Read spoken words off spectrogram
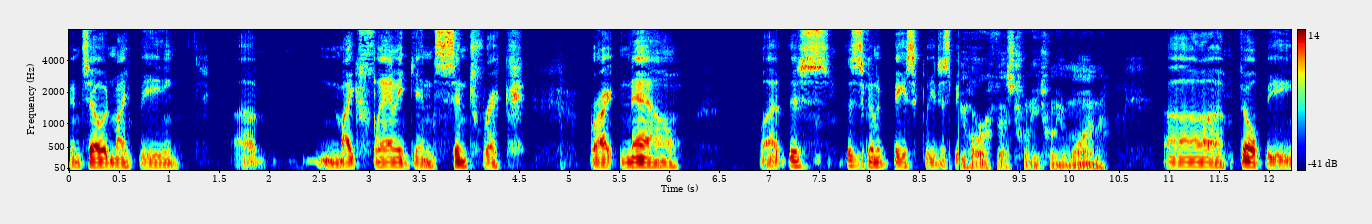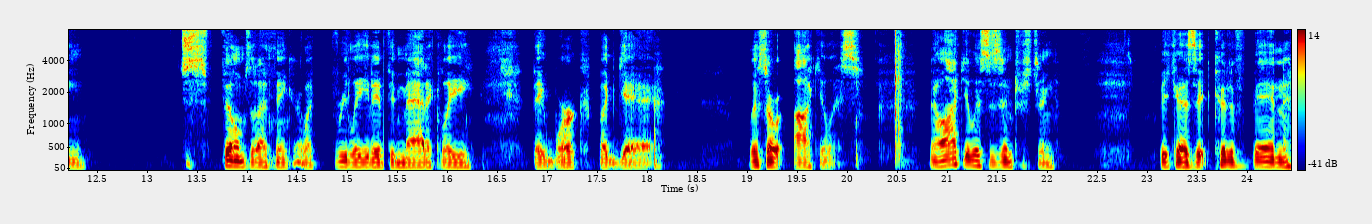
And so it might be uh, Mike Flanagan centric right now, but this this is going to basically just be Horrorfest 2021. Uh, there'll be just films that I think are like related thematically. They work, but yeah. Let's start with Oculus. Now, Oculus is interesting because it could have been,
